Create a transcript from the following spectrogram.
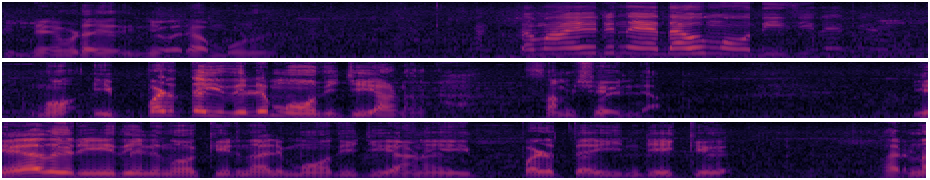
പിന്നെ എവിടെ ഇനി വരാൻ പോണ്? ശക്തമായ ഒരു നേതാവ് മോദിജി മോ ഇപ്പോഴത്തെ ഇതിൽ മോദിജിയാണ്. സംശയമില്ല. ഏത് രീതിയിൽ നോക്കിയിരുന്നാലും മോദിജിയാണ് ഇപ്പോഴത്തെ ഇന്ത്യയ്ക്ക് ഭരണ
